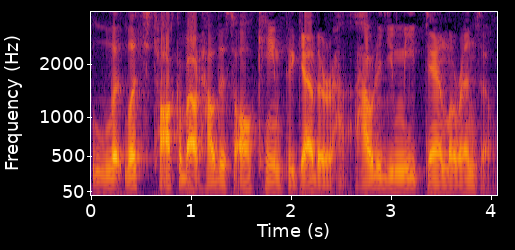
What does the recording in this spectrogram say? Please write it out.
Let, let's talk about how this all came together how did you meet dan lorenzo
